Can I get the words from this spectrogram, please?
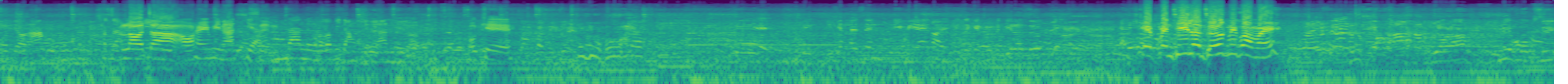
ล้วเดี๋ยวนะเราจะเอาให้พี่นัทเขียนเซ็นด้านหนึ่งแล้วก็พี่ดังเขียนด้านหนึ่งโอเคพี่พี่เขียนลาย เซ็นตรงนี้พี่ให้หน่อยมันจะเก็บเป็นที่ระลึกเก็บเป็นที่ระทึกดีกว่าไหม เดี๋ยวนะพี่โฮมซิก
